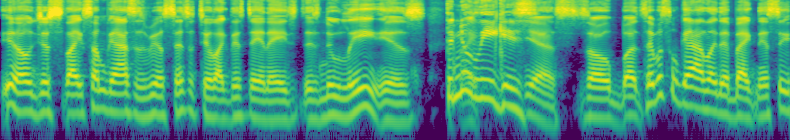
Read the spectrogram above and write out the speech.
you know, just like some guys is real sensitive. Like this day and age, this new league is. The new like, league is Yes. So, but there was some guys like that back then. See,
